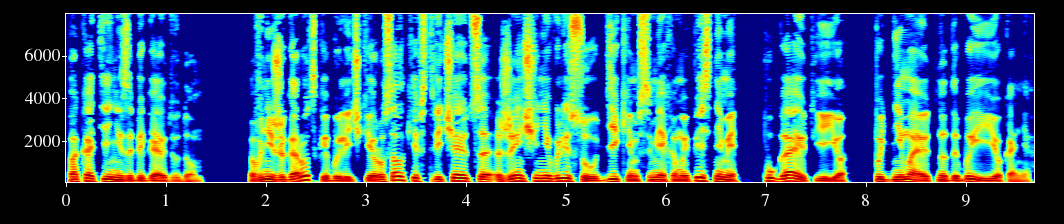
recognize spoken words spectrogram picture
пока те не забегают в дом. В нижегородской быличке русалки встречаются женщине в лесу, диким смехом и песнями, пугают ее, поднимают на дыбы ее коня.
